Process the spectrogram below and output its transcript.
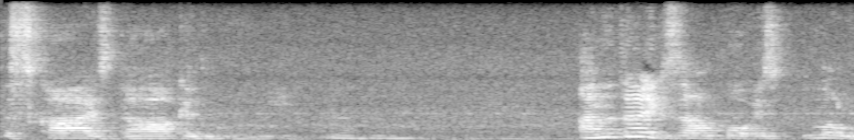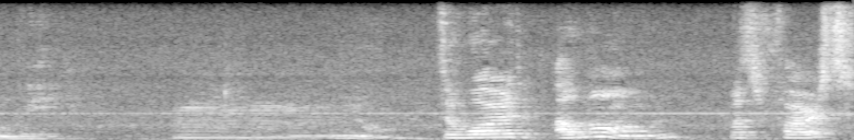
the sky is dark and gloomy. Another example is lonely. Mm. The word alone was first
